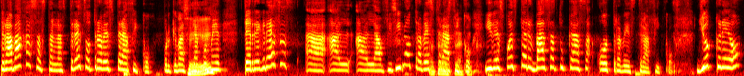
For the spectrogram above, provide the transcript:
trabajas hasta las 3, otra vez tráfico, porque vas a ir a comer, te regresas a, la oficina, otra vez, tráfico, y después te vas a tu casa, otra vez tráfico. Yo creo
